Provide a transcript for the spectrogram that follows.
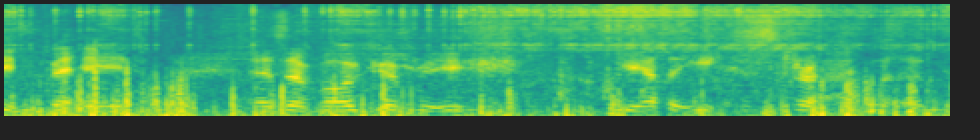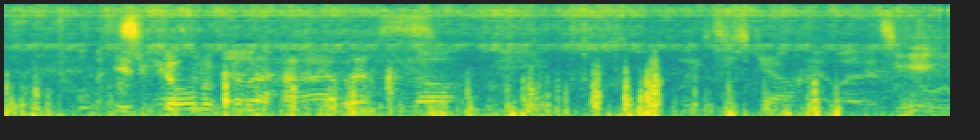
in bed. There's a vodka fish. Kelly struggling. He's calling for the harvest. At least he's going that way. That's Yeah.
